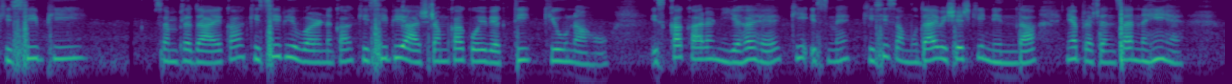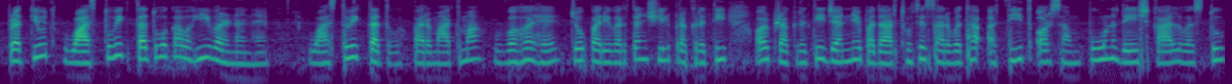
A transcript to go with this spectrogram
किसी भी संप्रदाय का, किसी भी वर्ण का, किसी भी आश्रम का कोई व्यक्ति क्यों ना हो। इसका कारण यह है कि इसमें किसी समुदाय विशेष की निंदा या प्रशंसा नहीं है। प्रत्युत वास्तविक तत्व का वही वर्णन है। वास्तविक तत्व, परमात्मा, वह है जो परिवर्तनशील प्रकृति और प्रकृति जन्य पदार्थों से सर्वथा अतीत और संपूर्ण देश काल वस्तु,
